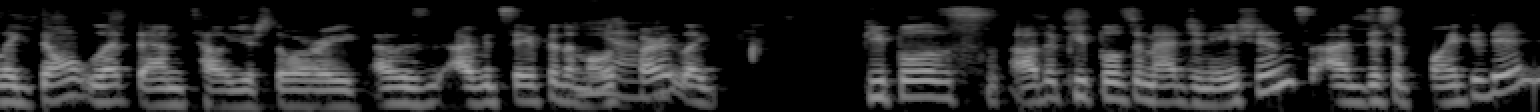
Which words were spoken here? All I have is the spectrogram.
like don't let them tell your story. I was i would say for the most yeah. part like people's other people's imaginations i'm disappointed in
